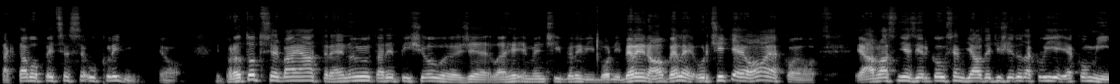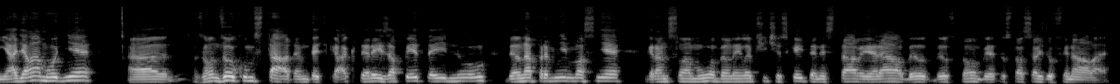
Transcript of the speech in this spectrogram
tak ta opice se uklidní. Jo. Proto třeba já trénuju, tady píšou, že lehy i menší byly výborný. Byly, no, byly, určitě jo, jako jo. Já vlastně s Jirkou jsem dělal, teď už je to takový jako míň. Já dělám hodně uh, s Honzou Kumstátem teďka, který za pět týdnů byl na prvním vlastně Grand Slamu a byl nejlepší český tenista, vyhrál, byl, byl v tom, dostal se až do finále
